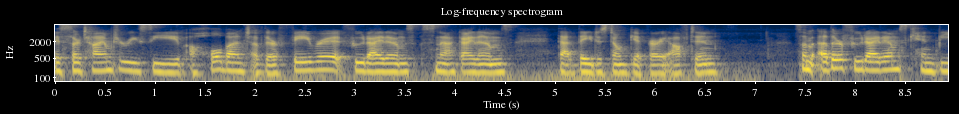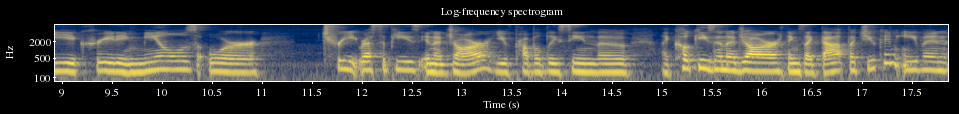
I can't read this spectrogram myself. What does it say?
it's their time to receive a whole bunch of their favorite food items, snack items that they just don't get very often. Some other food items can be creating meals or treat recipes in a jar. You've probably seen the like cookies in a jar, things like that, but you can even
